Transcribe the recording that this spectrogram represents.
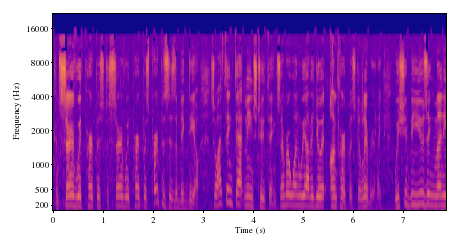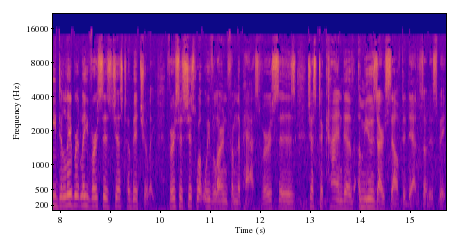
conserve with purpose, to serve with purpose. Purpose is a big deal. So I think that means two things. Number one, we ought to do it on purpose, deliberately. We should be using money deliberately versus just habitually, versus just what we've learned from the past, versus just to kind of amuse ourselves to death, so to speak.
